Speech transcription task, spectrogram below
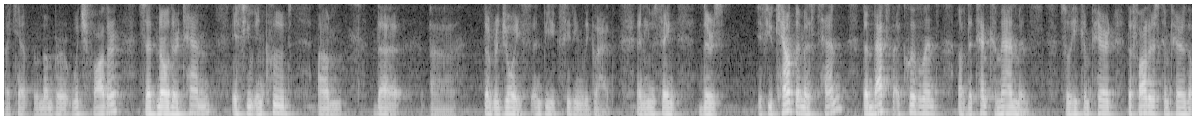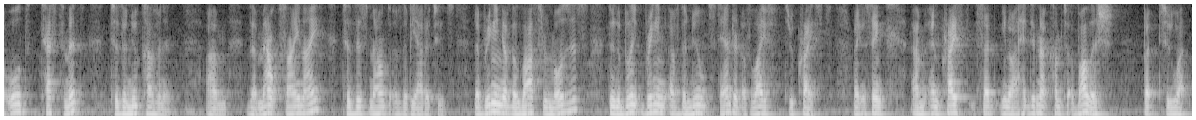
I can't remember which father said, no, they're 10 if you include um, the, uh, the rejoice and be exceedingly glad. And he was saying, there's, if you count them as 10, then that's the equivalent of the 10 commandments. So he compared, the fathers compare the Old Testament to the New Covenant, um, the Mount Sinai to this Mount of the Beatitudes, the bringing of the law through Moses, through the bringing of the new standard of life through Christ. Right? He's saying, um, and Christ said, you know, I did not come to abolish, but to what?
